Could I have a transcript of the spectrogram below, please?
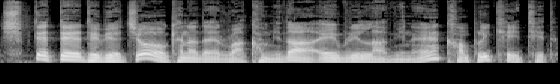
10대 때 데뷔했죠. 캐나다의 락커입니다. 에이브릴 라빈의 Complicated.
